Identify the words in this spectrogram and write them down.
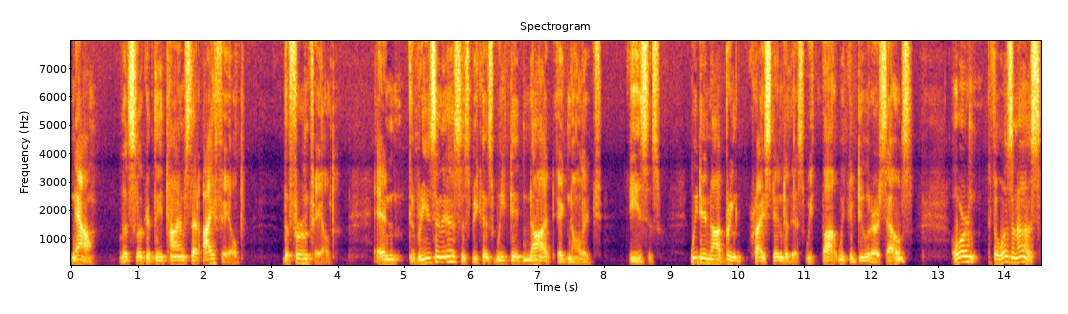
Now, Let's look at the times that I failed, the firm failed. And the reason is, is because we did not acknowledge Jesus. We did not bring Christ into this. We thought we could do it ourselves. Or if it wasn't us,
